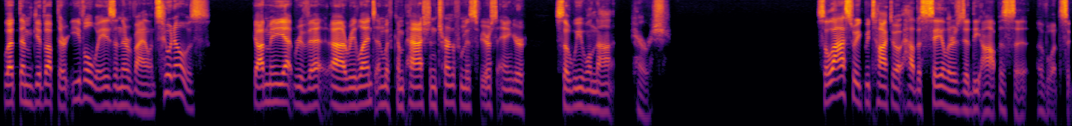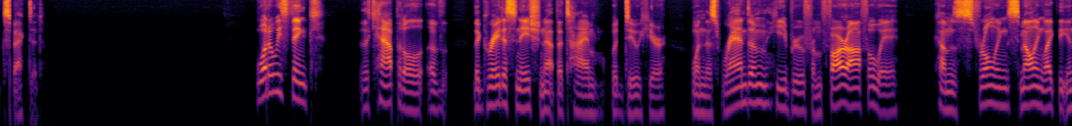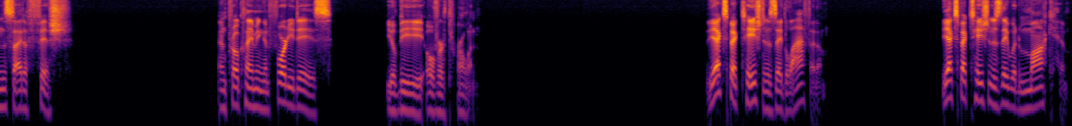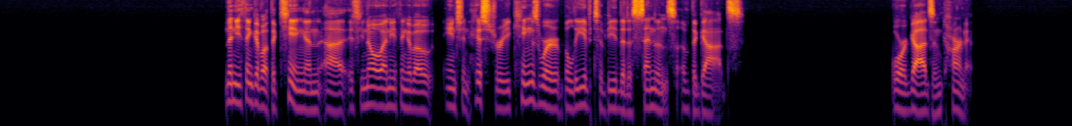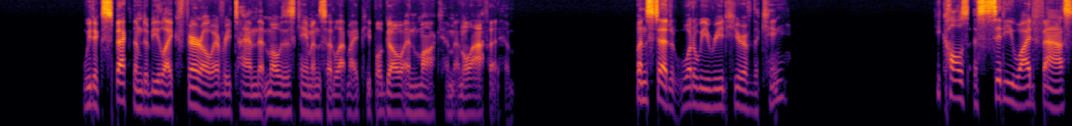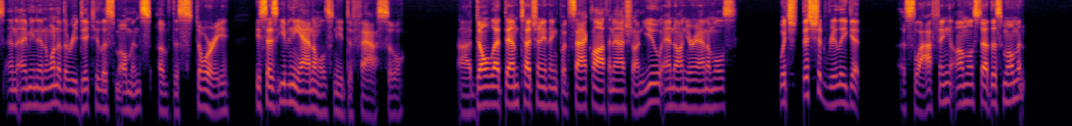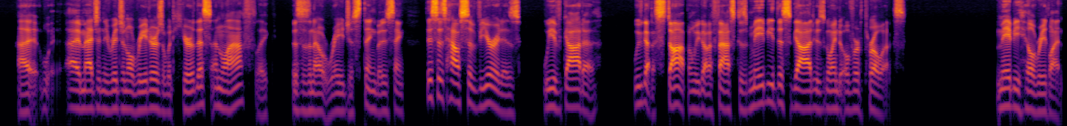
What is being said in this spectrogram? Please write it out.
Let them give up their evil ways and their violence. Who knows? God may yet uh, relent and with compassion turn from his fierce anger so we will not perish. So last week we talked about how the sailors did the opposite of what's expected. What do we think the capital of the greatest nation at the time would do here when this random Hebrew from far off away comes strolling, smelling like the inside of fish, and proclaiming in 40 days, you'll be overthrown? The expectation is they'd laugh at him. The expectation is they would mock him. Then you think about the king, and uh, if you know anything about ancient history, kings were believed to be the descendants of the gods or gods incarnate. We'd expect them to be like Pharaoh every time that Moses came and said, Let my people go, and mock him and laugh at him. But instead, what do we read here of the king? he calls a city-wide fast. And I mean, in one of the ridiculous moments of the story, he says even the animals need to fast. So uh, don't let them touch anything. Put sackcloth and ash on you and on your animals. Which this should really get us laughing almost at this moment. Uh, I imagine the original readers would hear this and laugh. Like this is an outrageous thing. But he's saying this is how severe it is. We've got to we've got to stop and we've got to fast because maybe this God who's going to overthrow us maybe he'll relent.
